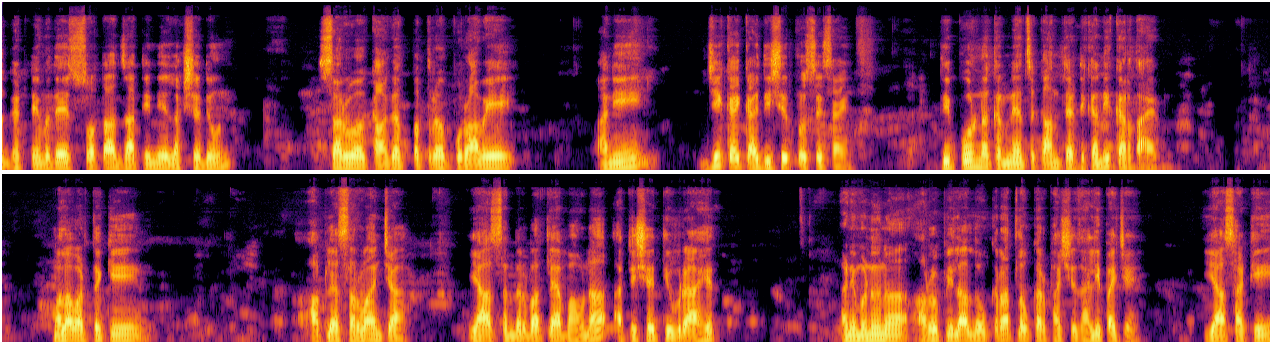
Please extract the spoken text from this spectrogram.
घटनेमध्ये स्वतः जातीने लक्ष देऊन सर्व कागदपत्र पुरावे आणि जी काही कायदेशीर प्रोसेस आहे ती पूर्ण करण्याचं काम त्या ठिकाणी करतायत. मला वाटतं की आपल्या सर्वांच्या या संदर्भातल्या भावना अतिशय तीव्र आहेत. आणि म्हणून आरोपीला लवकरात लवकर फाशी झाली पाहिजे. यासाठी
